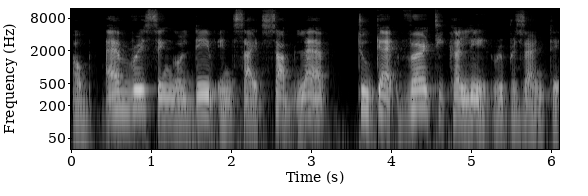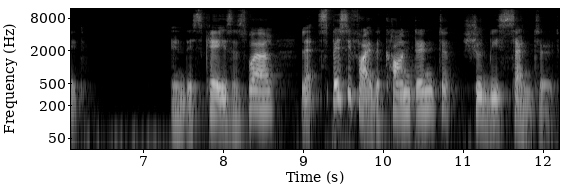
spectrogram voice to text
of every single div inside sub-lev to get vertically represented. In this case as well, let's specify the content should be centered.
